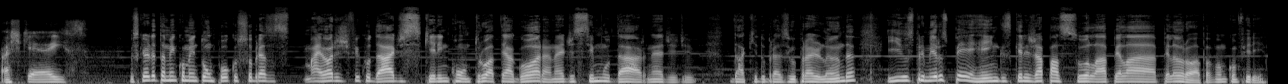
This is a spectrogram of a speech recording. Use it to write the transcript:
acho que é isso. O Esquerda também comentou um pouco sobre as maiores dificuldades que ele encontrou até agora, né, de se mudar, né, de, de daqui do Brasil para Irlanda e os primeiros perrengues que ele já passou lá pela, pela Europa. Vamos conferir.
